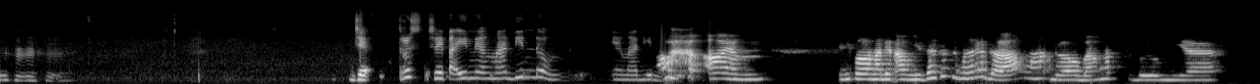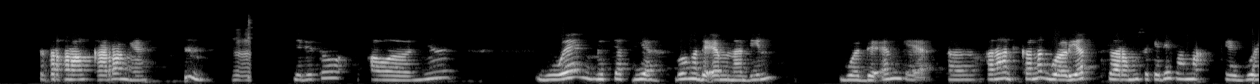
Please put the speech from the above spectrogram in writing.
Mm-mm. Ja- terus ceritain yang Nadine dong. Yang Nadine. Oh yang di follow Nadine Amizah tuh sebenarnya udah lama, udah lama banget sebelum dia terkenal sekarang ya. Heeh. Jadi tuh awalnya gue ngechat dia, gue nge-DM Nadine, gue DM kayak eh, karena karena gue lihat suara musiknya dia sama kayak gue.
